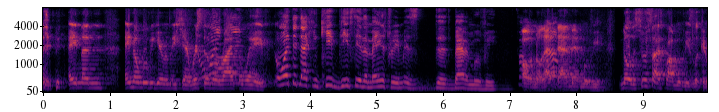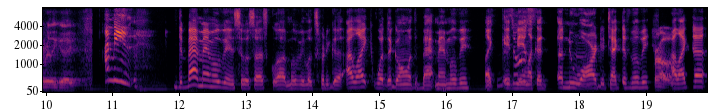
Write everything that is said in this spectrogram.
ain't nothing ain't no movie get released yet. We're still gonna only ride the wave. the only thing that can keep DC in the mainstream is the Batman movie. Oh no, that Batman movie. No, the Suicide Squad movie is looking really good. I mean, The Batman movie and Suicide Squad movie looks pretty good. I like what they're going with the Batman movie, like it Suic- being like a, a noir detective movie. Bro. I like that.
